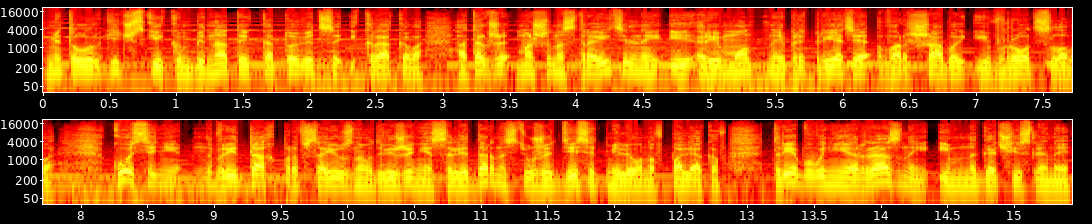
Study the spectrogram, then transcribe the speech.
металлургические комбинаты Катовицы и Кракова, а также машиностроительные и ремонтные предприятия Варшавы и Вроцлава. К осени в рядах профсоюзного движения «Солидарность» уже 10 миллионов поляков. Требования разные и многочисленные.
